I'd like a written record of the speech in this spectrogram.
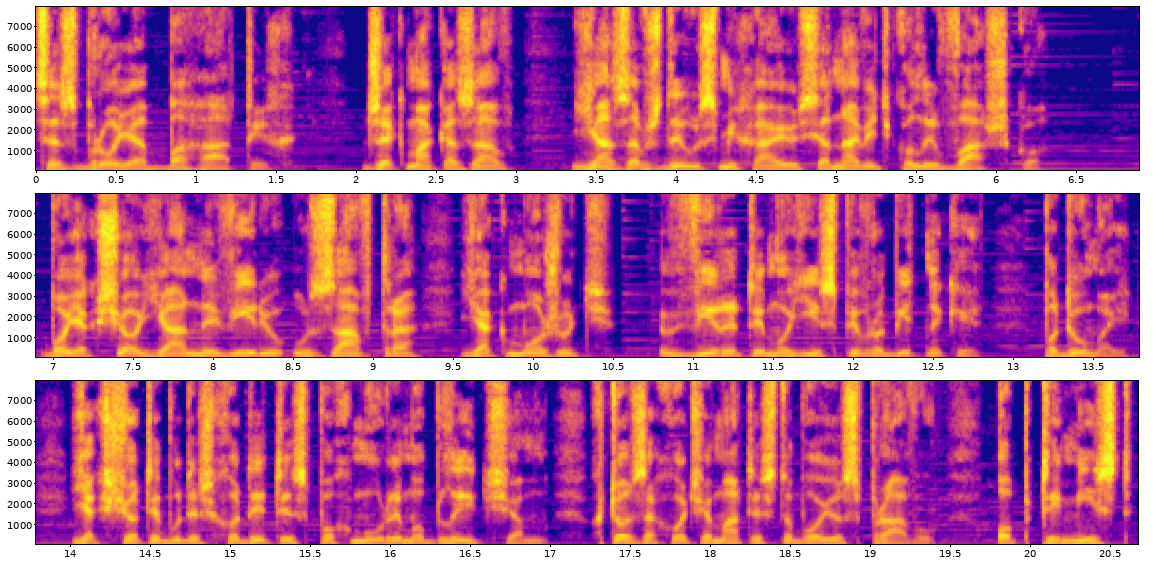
це зброя багатих. Джек Ма казав: Я завжди усміхаюся, навіть коли важко. Бо якщо я не вірю у завтра, як можуть вірити мої співробітники, подумай, якщо ти будеш ходити з похмурим обличчям, хто захоче мати з тобою справу? Оптиміст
